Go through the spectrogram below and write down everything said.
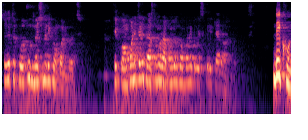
সেক্ষেত্রে প্রচুর মেশিনারি কোম্পানি রয়েছে। সেই কোম্পানি ছেড়ে কাস্টমার আপনাদের কোম্পানিতে বেসিক্যালি কেন আসবে? দেখুন,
